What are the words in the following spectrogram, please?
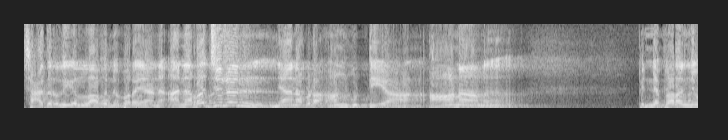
സാദർ അലി അള്ളാഹുവിന് പറയാണ് അന ഞാൻ അവിടെ ആൺകുട്ടിയാണ് ആണാണ്. പിന്നെ പറഞ്ഞു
